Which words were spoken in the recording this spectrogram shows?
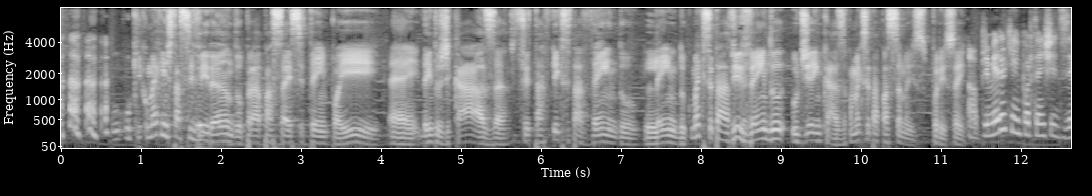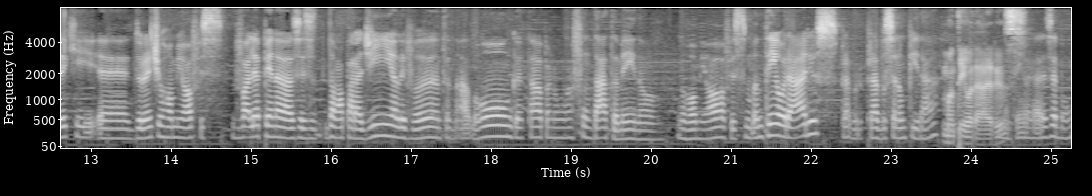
o, o que, como é que a gente tá se virando pra passar esse tempo aí, é, dentro de casa? Você tá, o que, que você tá vendo, lendo? Como é que você tá vivendo o dia em casa? Como é que você tá passando isso, por isso aí? Ah, primeiro que é importante dizer que é, durante o home office vale a pena às vezes dar uma paradinha, levanta, alonga, tal, para não afundar também no, no home office. Mantém horários pra você não pirar. Mantém horários. Mantém horários é bom.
